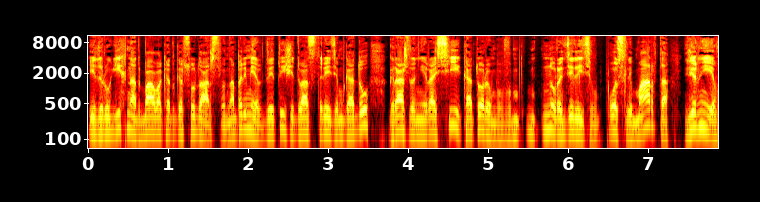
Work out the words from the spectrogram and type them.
И других надбавок от государства. Например, в 2023 году граждане России, которым в- ну, родились после марта, вернее, в-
